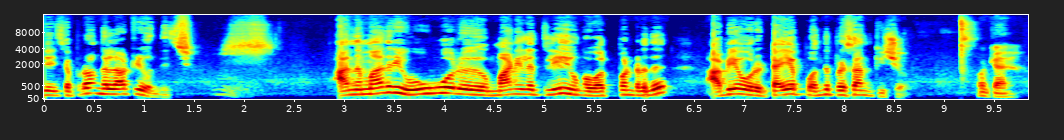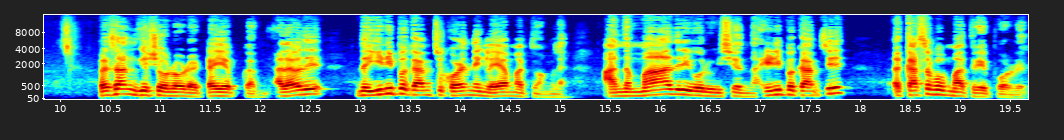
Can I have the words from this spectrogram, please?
ஜெயிச்ச அப்புறம் அங்க லாட்ரி வந்துச்சு. அந்த மாதிரி ஒவ்வொரு மாநிலத்திலயும் இவங்க ஒர்க் பண்றது அப்படியே ஒரு டைப் வந்து பிரசாந்த் கிஷோர். ஓகே பிரசாந்த் கிஷோரோட டைப் காமி அதாவது இந்த இனிப்பை காமிச்சு குழந்தைங்களை ஏமாத்துவாங்களே அந்த மாதிரி ஒரு விஷயம் தான் இனிப்பை காமிச்சு கசப்பு மாத்திரையை போடுறது.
